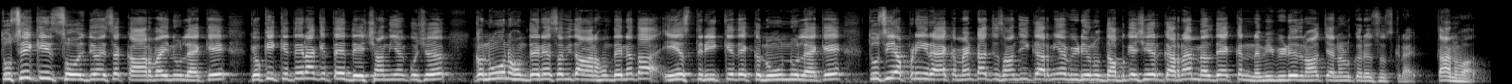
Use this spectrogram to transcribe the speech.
ਤੁਸੀਂ ਕੀ ਸੋਚਦੇ ਹੋ ਇਸ ਕਾਰਵਾਈ ਨੂੰ ਲੈ ਕੇ? ਕਿਉਂਕਿ ਕਿਤੇ ਨਾ ਕਿਤੇ ਦੇਸ਼ਾਂ ਦੀਆਂ ਕੁਝ ਕਾਨੂੰਨ ਹੁੰਦੇ ਨੇ, ਸੰਵਿਧਾਨ ਹੁੰਦੇ ਨੇ, ਤਾਂ ਇਸ ਤਰੀਕੇ ਦੇ ਕਾਨੂੰਨ ਨੂੰ ਲੈ ਕੇ ਤੁਸੀਂ ਆਪਣੀ ਰਾਏ ਕਮੈਂਟਾਂ 'ਚ ਸਾਂਝੀ ਕਰਨੀ ਹੈ। ਵੀਡੀਓ ਨੂੰ ਦੱਬ ਕੇ ਸ਼ੇਅਰ ਕਰਨਾ ਮਿਲਦੇ ਇੱਕ ਨਵੀਂ ਵੀਡੀਓ ਦੇ ਨਾਲ। ਚੈਨਲ ਨੂੰ ਕਰਿਓ ਸਬਸਕ੍ਰਾਈਬ ਧੰਨਵਾਦ।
